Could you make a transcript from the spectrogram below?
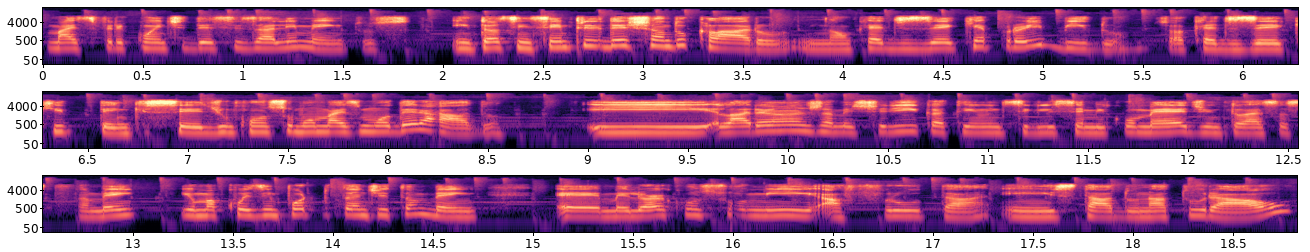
mais frequente desses alimentos. Então, assim, sempre deixando claro, não quer dizer que é proibido, só quer dizer que tem que ser de um consumo mais moderado. E laranja, mexerica tem um índice glicêmico médio, então essas também. E uma coisa importante também, é melhor consumir a fruta em estado natural,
